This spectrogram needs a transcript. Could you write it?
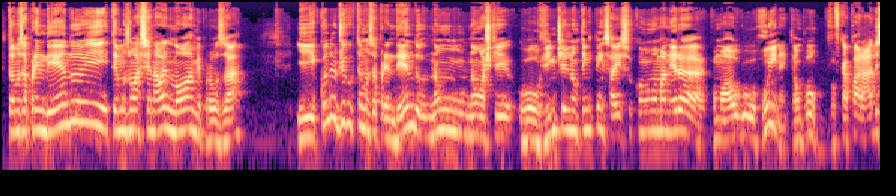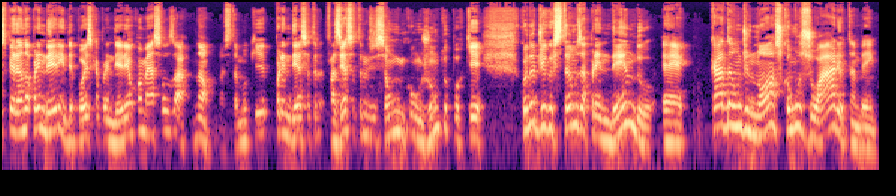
estamos aprendendo e temos um arsenal enorme para usar e quando eu digo que estamos aprendendo, não, não acho que o ouvinte ele não tem que pensar isso como uma maneira, como algo ruim, né? Então, pô, vou ficar parado esperando aprenderem, depois que aprenderem eu começo a usar. Não, nós temos que aprender essa, fazer essa transição em conjunto, porque quando eu digo estamos aprendendo, é cada um de nós como usuário também,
